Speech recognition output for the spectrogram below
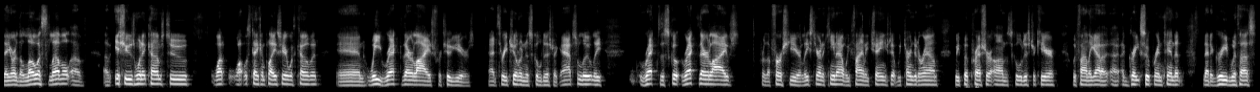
They are the lowest level of, of issues when it comes to what what was taking place here with COVID and we wrecked their lives for two years. I had three children in the school district. Absolutely wrecked the school, wrecked their lives for the first year. At least here in the Kenai, we finally changed it. We turned it around. We put pressure on the school district here. We finally got a, a great superintendent that agreed with us,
